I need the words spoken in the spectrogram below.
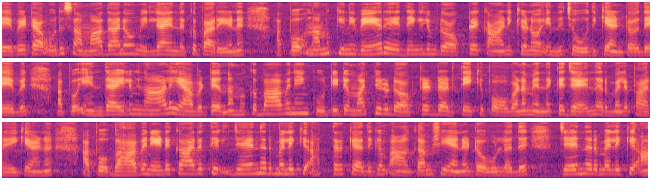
ദേവേട്ട ഒരു സമാധാനവും ഇല്ല എന്നൊക്കെ പറയണേ. അപ്പോൾ നമുക്കിനി വേറെ ഏതെങ്കിലും ഡോക്ടറെ കാണിക്കണോ എന്ന് ചോദിക്കാൻ കേട്ടോ ദേവൻ. അപ്പോൾ എന്തായാലും നാളെയാവട്ടെ നമുക്ക് ഭാവനയും കൂട്ടിയിട്ട് മറ്റൊരു ഡോക്ടറുടെ അടുത്തേക്ക് പോകണം എന്നൊക്കെ ജയനിർമ്മല പറയുകയാണ്. അപ്പോൾ ഭാവനയുടെ കാര്യത്തിൽ ജയനിർമ്മലയ്ക്ക് അത്രയ്ക്കധികം ആകാംക്ഷയാണ് കേട്ടോ ഉള്ളത്. ജയനിർമ്മലയ്ക്ക് ആ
